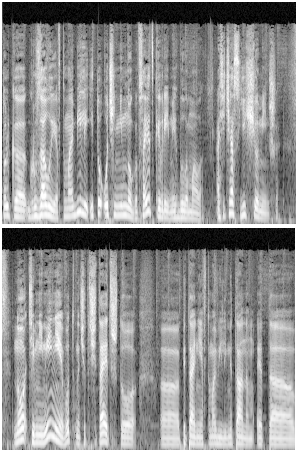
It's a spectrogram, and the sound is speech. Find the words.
только грузовые автомобили, и то очень немного. В советское время их было мало, а сейчас еще меньше. Но, тем не менее, вот, значит, считается, что э, питание автомобилей метаном это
